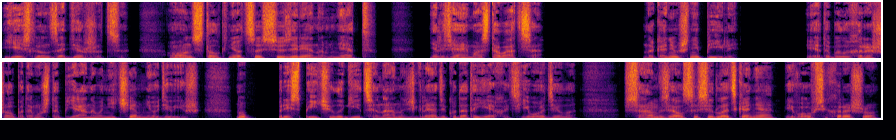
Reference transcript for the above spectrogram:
Если он задержится, он столкнется с сюзереном. Нет, нельзя ему оставаться. На конюшне пили. И это было хорошо, потому что пьяного ничем не удивишь. Ну, приспичило Гице на ночь, глядя куда-то ехать, его дело. Сам взялся седлать коня, и вовсе хорошо.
